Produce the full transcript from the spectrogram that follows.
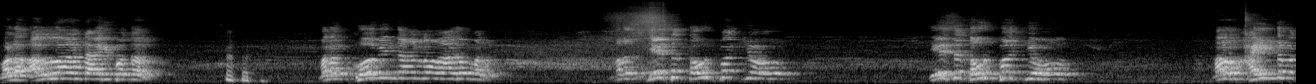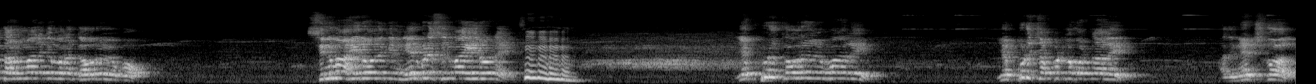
వాళ్ళ అల్లా అంటే ఆగిపోతారు. మనం గోవింద అన్నం ఆగం మనం. మన దేశ దౌర్భాగ్యం దేశ దౌర్భాగ్యం మనం హైందవ ధర్మానికి మన గౌరవం ఇవ్వం. సినిమా హీరోలకి నేను కూడా సినిమా హీరోనే. ఎప్పుడు గౌరవం ఇవ్వాలి? ఎప్పుడు చప్పట్లు కొట్టాలి? అది నేర్చుకోవాలి.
